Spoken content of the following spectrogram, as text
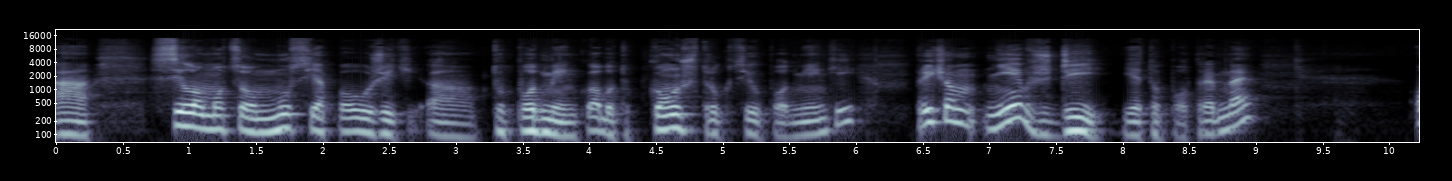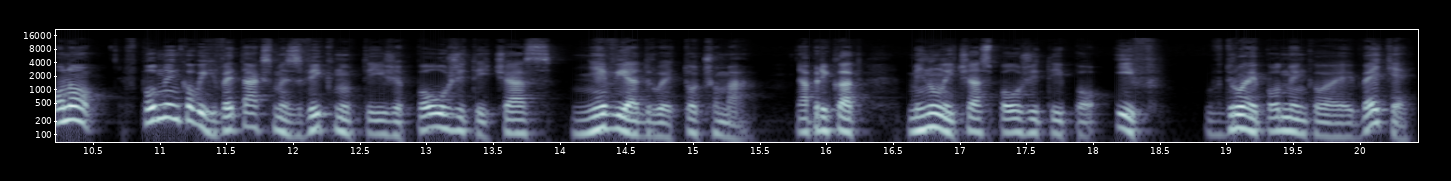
a silou mocou musia použiť uh, tú podmienku alebo tú konštrukciu podmienky, pričom nie vždy je to potrebné. Ono, v podmienkových vetách sme zvyknutí, že použitý čas nevyjadruje to, čo má. Napríklad minulý čas použitý po if v druhej podmienkovej vete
